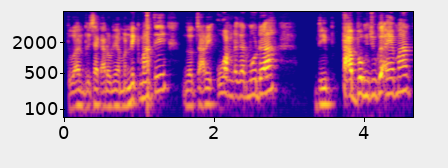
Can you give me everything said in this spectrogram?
Tuhan beri saya karunia menikmati, untuk cari uang dengan mudah, ditabung juga hemat,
